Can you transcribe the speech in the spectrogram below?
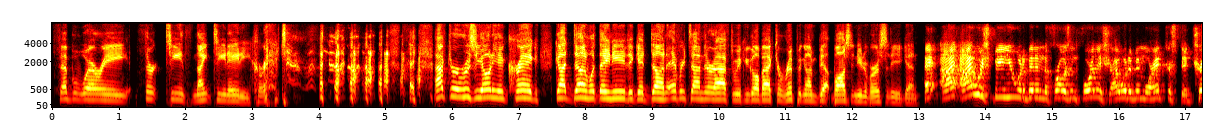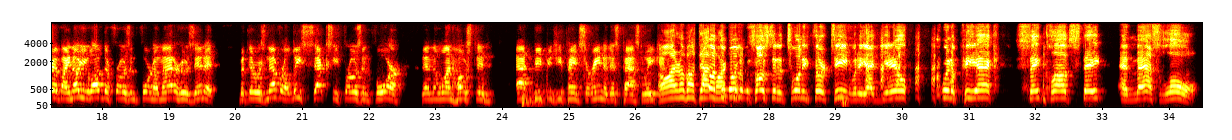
February 13th, 1980, correct? after Eruzione and Craig got done what they needed to get done, every time thereafter we could go back to ripping on Boston University again. Hey, I, I wish BU would have been in the Frozen Four this year. I would have been more interested. Triv, I know you love the Frozen Four no matter who's in it, but there was never a least sexy Frozen Four than the one hosted at PPG Paints Arena this past week. Oh, I don't know about that, How about Mark. the one that was hosted in 2013 when he had Yale, Quinnipiac, St. Cloud State, and Mass Lowell?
